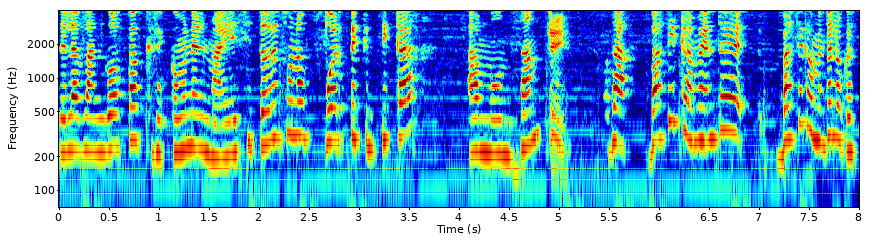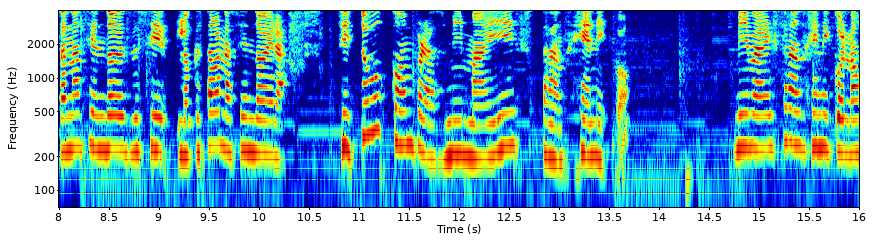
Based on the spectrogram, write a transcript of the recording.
de las langostas que se comen el maíz y todo es una fuerte crítica a Monsanto. sí, O sea, básicamente, básicamente lo que están haciendo es decir, lo que estaban haciendo era, si tú compras mi maíz transgénico, mi maíz transgénico no,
